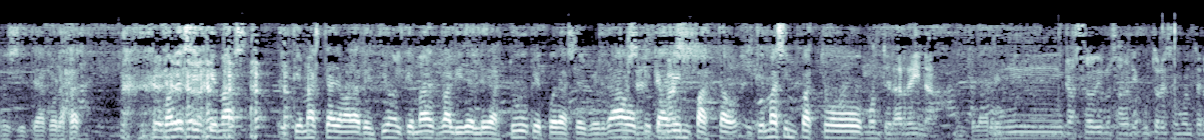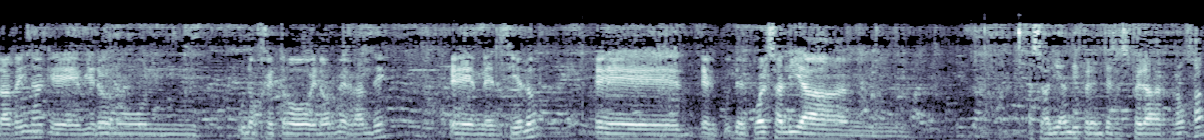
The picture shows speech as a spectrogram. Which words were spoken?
no sé si te acordarás, ¿cuál es el que más, el que más te ha llamado la atención, el que más validez le das tú, que pueda ser verdad Pues o que te haya más- impactado, el que más impacto Monte la Reina. Monte la Reina. Un caso de unos agricultores en Monte la Reina que vieron un, un objeto enorme, grande, en el cielo, eh, el- del cual salían, salían diferentes esferas rojas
